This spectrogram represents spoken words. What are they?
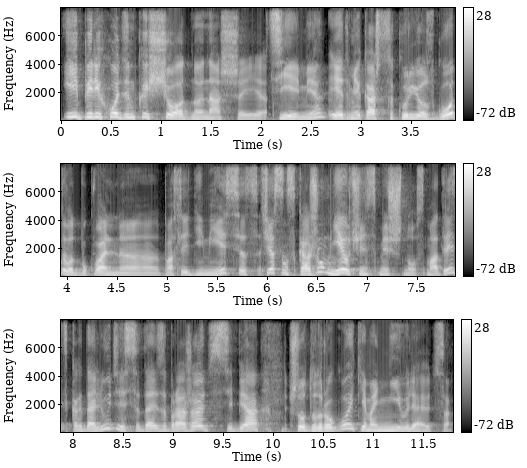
И переходим к еще одной нашей теме. И это, мне кажется, курьез года, вот буквально последний месяц. Честно скажу, мне очень смешно смотреть, когда люди всегда изображают из себя что-то другое, кем они не являются.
